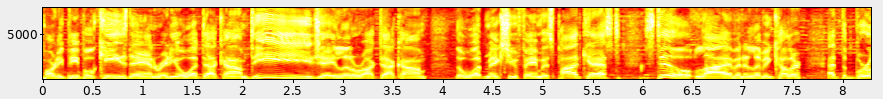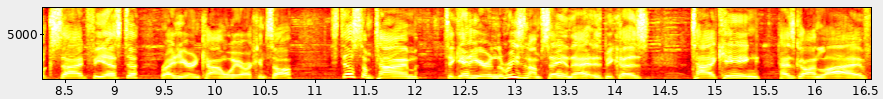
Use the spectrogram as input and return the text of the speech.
Party people, Keys Dan, RadioWhat.com, DJ LittleRock.com, the What Makes You Famous podcast, still live and in living color at the Brookside Fiesta right here in Conway, Arkansas. Still some time to get here, and the reason I'm saying that is because Ti King has gone live,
